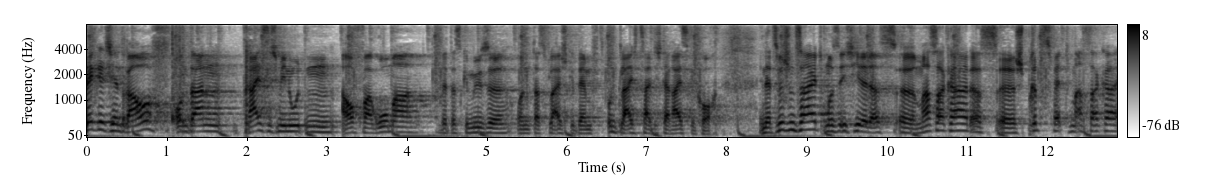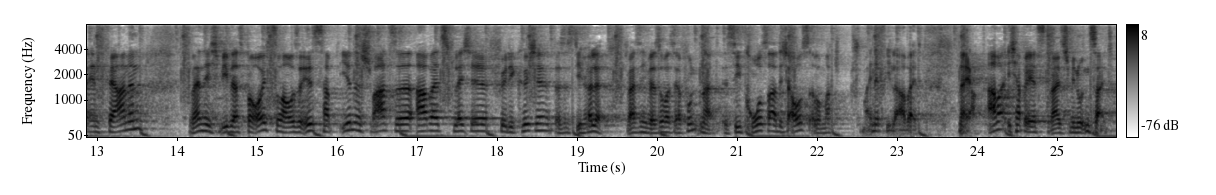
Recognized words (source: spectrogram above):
Deckelchen drauf und dann 30 Minuten auf Varoma wird das Gemüse und das Fleisch gedämpft und gleichzeitig der Reis gekocht. In der Zwischenzeit muss ich hier das äh, Massaker, das äh, Spritzfettmassaker entfernen. Ich weiß nicht wie das bei euch zu Hause ist. Habt ihr eine schwarze Arbeitsfläche für die Küche? Das ist die Hölle. Ich weiß nicht wer sowas erfunden hat. Es sieht großartig aus aber macht Schweine viel Arbeit. Naja aber ich habe ja jetzt 30 Minuten Zeit.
